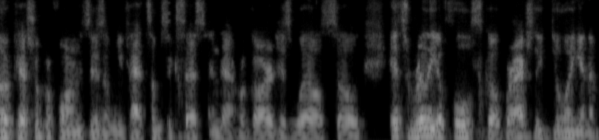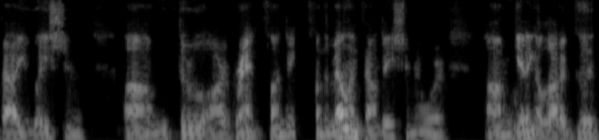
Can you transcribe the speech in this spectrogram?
orchestral performances. And we've had some success in that regard as well. So it's really a full scope. We're actually doing an evaluation um, through our grant funding from the Mellon Foundation, and we're um, getting a lot of good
